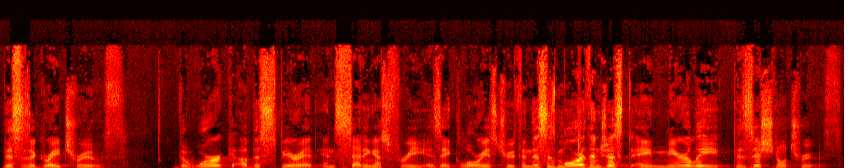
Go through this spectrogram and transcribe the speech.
This is a great truth. The work of the Spirit in setting us free is a glorious truth. And this is more than just a merely positional truth.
